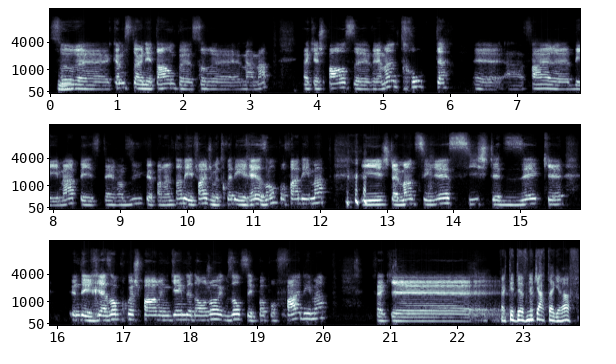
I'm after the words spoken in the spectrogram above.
sur, mm. euh, comme si c'était un étampe euh, sur euh, ma map. Fait que je passe vraiment trop de temps à faire des maps et c'était rendu que pendant le temps des fêtes, je me trouvais des raisons pour faire des maps. et je te mentirais si je te disais que une des raisons pourquoi je pars une game de donjon avec vous autres, c'est pas pour faire des maps. Fait que. fait que t'es devenu cartographe.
